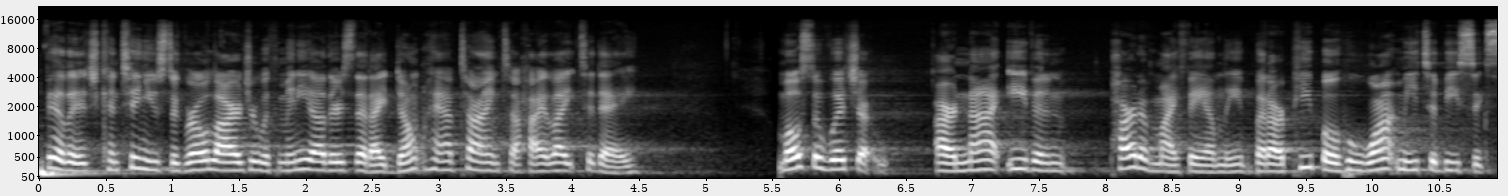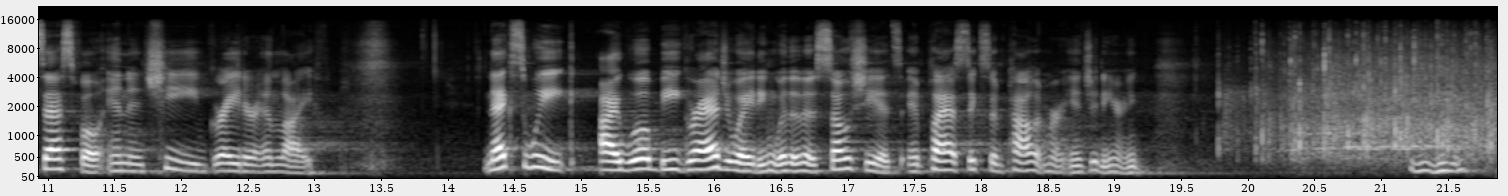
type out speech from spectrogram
village continues to grow larger with many others that I don't have time to highlight today, most of which are, not even part of my family, but are people who want me to be successful and achieve greater in life. Next week, I will be graduating with an associate's in plastics and polymer engineering.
